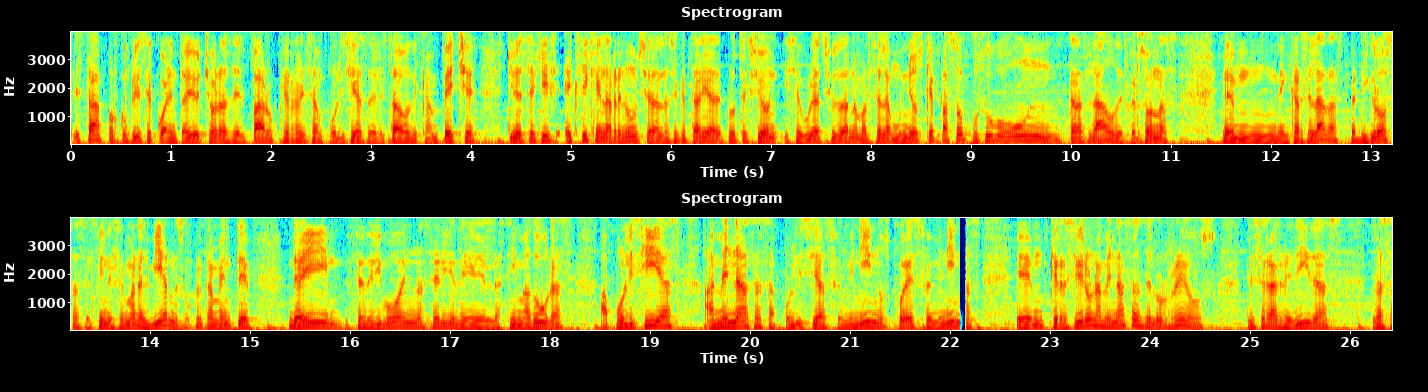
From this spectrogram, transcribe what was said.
está por cumplirse 48 horas del paro que realizan policías del estado de Campeche, quienes exigen la renuncia de la secretaria de Protección y Seguridad Ciudadana, Marcela Muñoz. ¿Qué pasó? Pues hubo un traslado de personas em, encarceladas, peligrosas, el fin de semana, el viernes concretamente. De ahí se derivó en una serie de lastimaduras a policías, amenazas a policías femeninos, pues femeninas, em, que recibieron amenazas de los reos de ser agredidas, las,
